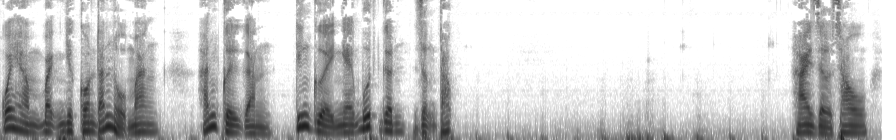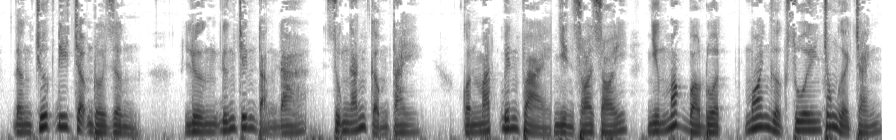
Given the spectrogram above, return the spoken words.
Quay hàm bệnh như con rắn hổ mang. Hắn cười gằn, Tiếng cười nghe bút gân, dựng tóc. Hai giờ sau, Đằng trước đi chậm rồi dừng. Lương đứng trên tảng đá, Súng ngắn cầm tay. Con mắt bên phải nhìn soi sói Như móc vào ruột, Moi ngược xuôi trong người tránh.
